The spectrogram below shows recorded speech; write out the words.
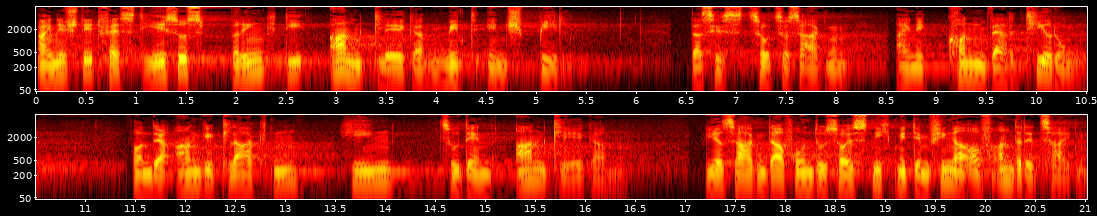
Eine steht fest, Jesus bringt die Ankläger mit ins Spiel. Das ist sozusagen eine Konvertierung von der Angeklagten hin zu den Anklägern. Wir sagen davon, du sollst nicht mit dem Finger auf andere zeigen,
